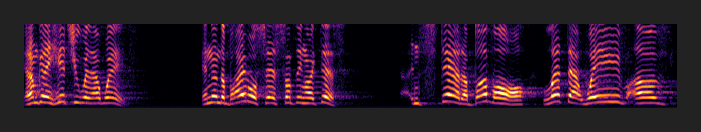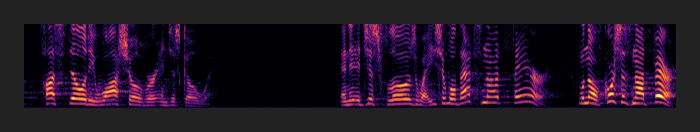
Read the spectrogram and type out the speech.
And I'm going to hit you with that wave. And then the Bible says something like this Instead, above all, let that wave of hostility wash over and just go away. And it just flows away. You say, well, that's not fair. Well, no, of course it's not fair.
